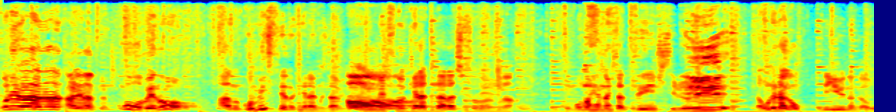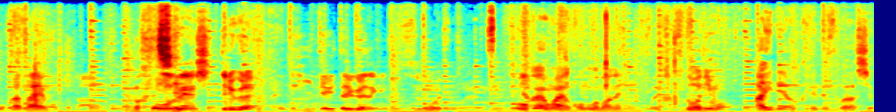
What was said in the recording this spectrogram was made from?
これはなあれなんですよ。神戸のあのゴミ捨てのキャラクターみたいな。別のキャラクターらしくて。そうなんだ。この辺の人は全員知ってるらしい。ええだから俺らがっていうなんか岡左衛門とかマ当然知ってるぐらいだね。聞いてみたいぐらいだけど。すごいですよこれ公開前の今後のねそういう活動にもアイデアをくれる素晴らしい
